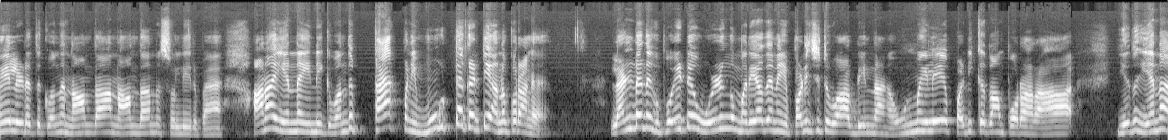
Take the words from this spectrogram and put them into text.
மேலிடத்துக்கு வந்து நான் தான் நான் தான்னு சொல்லியிருப்பேன். ஆனால் என்னை இன்னைக்கு வந்து பேக் பண்ணி மூட்டை கட்டி அனுப்புகிறாங்க லண்டனுக்கு போயிட்டு ஒழுங்கு மரியாதை என்னை படிச்சுட்டு வா அப்படின்றாங்க. உண்மையிலேயே படிக்க தான் போகிறாரா எது ஏன்னா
